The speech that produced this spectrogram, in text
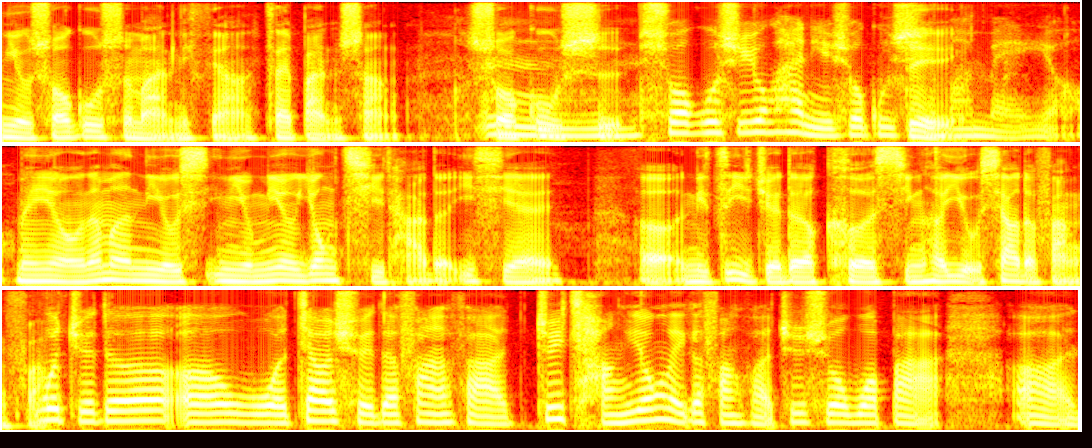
你有说故事吗？你想，在班上说故事、嗯说故事用汉语说故事吗？没有。没有？那么你有你有没有用其他的一些呃你自己觉得可行和有效的方法？我觉得呃，我教学的方法最常用的一个方法就是说我把呃。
